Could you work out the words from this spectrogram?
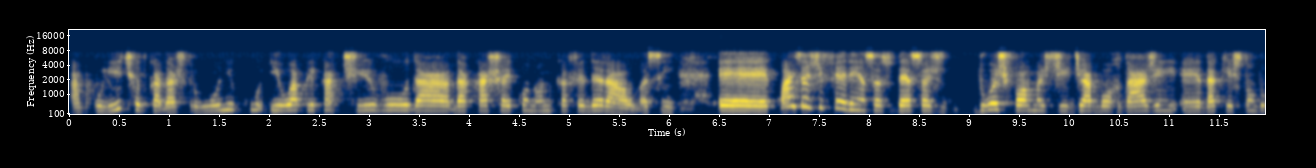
a política do cadastro único e o aplicativo da, da Caixa Econômica Federal. Assim, é, quais as diferenças dessas duas formas de, de abordagem é, da questão do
